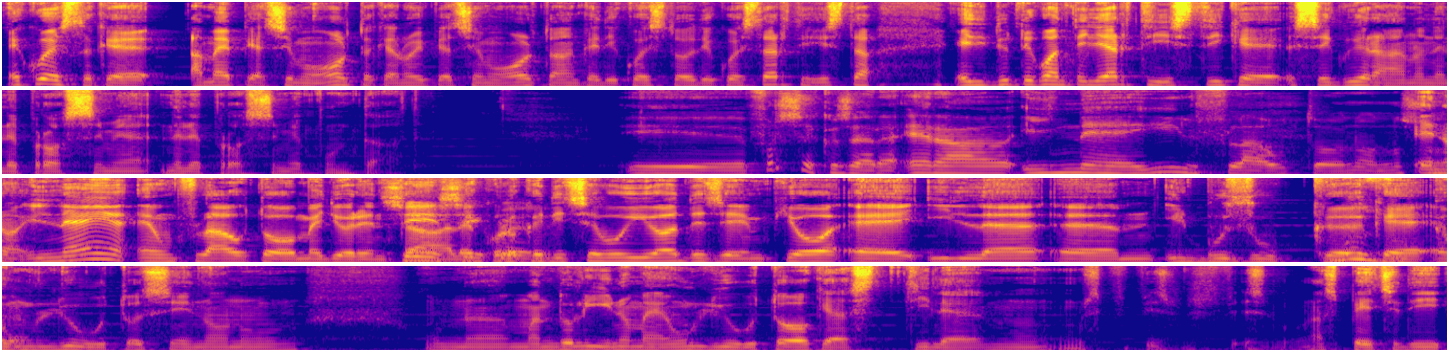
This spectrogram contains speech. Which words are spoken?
è questo che a me piace molto, che a noi piace molto anche di questo di artista e di tutti quanti gli artisti che seguiranno nelle prossime, nelle prossime puntate. E forse cos'era? Era il Nei, il flauto? No, non so. Eh no, il Ney è un flauto medio orientale, Sì, sì, quello quello. che dicevo io ad esempio è il, ehm, il buzuk, Buzuk. che è un liuto, sì, non un, un mandolino, ma è un liuto che ha stile, mm, una specie di,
